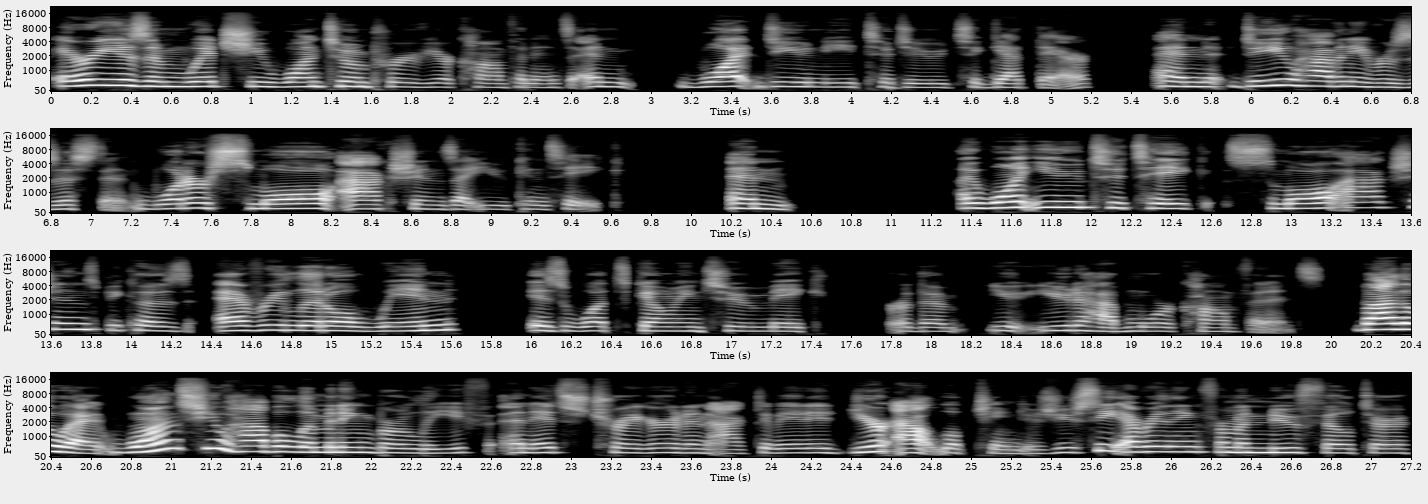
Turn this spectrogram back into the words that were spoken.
areas in which you want to improve your confidence and what do you need to do to get there? And do you have any resistance? What are small actions that you can take? And I want you to take small actions because every little win is what's going to make or the you, you to have more confidence. By the way, once you have a limiting belief and it's triggered and activated, your outlook changes. You see everything from a new filter.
